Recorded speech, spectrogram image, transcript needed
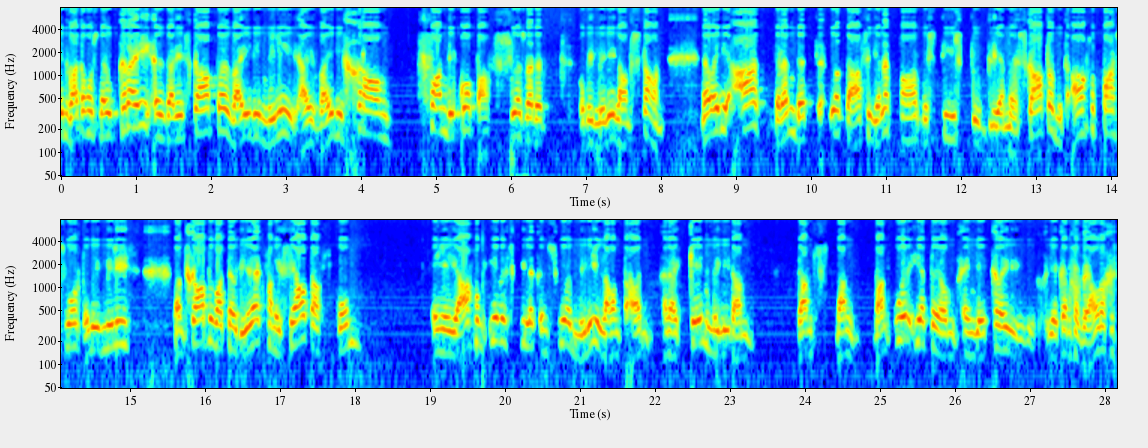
En wat ons nou kry is dat die skape wy die mielie, hy wy die graan van die kop af, soos wat dit op die mielieland staan. Nou uit die aard dring dit ook daar vir hele paar bestuursprobleme. Skape moet aangepas word op die mielies. Want skape wat nou direk van die veld af kom en jy jaag hom ewe skielik in so 'n mielieland aan en hy ken mielie dan dan dan dan ooreet hy hom en jy kry jy kan geweldige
